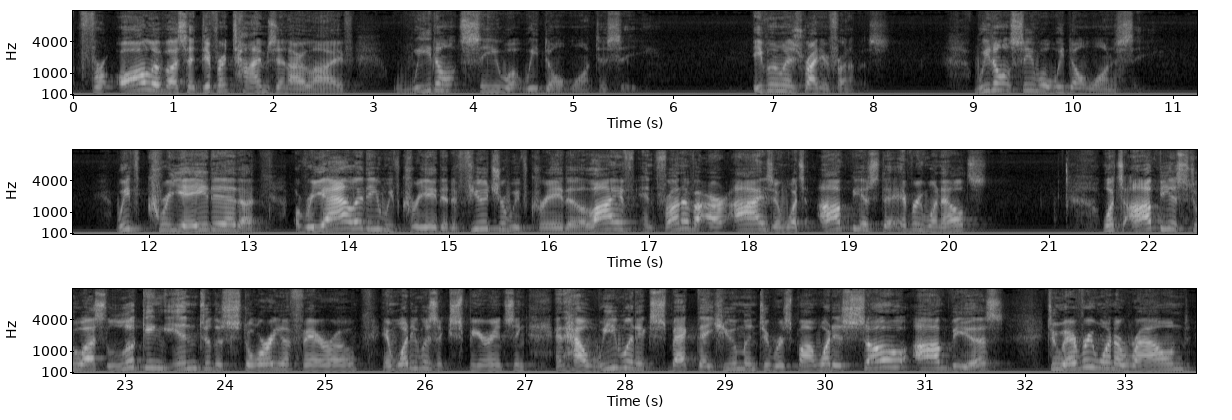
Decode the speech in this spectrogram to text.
for all of us at different times in our life, we don't see what we don't want to see, even when it's right in front of us. We don't see what we don't want to see. We've created a, a reality, we've created a future, we've created a life in front of our eyes, and what's obvious to everyone else What's obvious to us looking into the story of Pharaoh and what he was experiencing and how we would expect a human to respond, what is so obvious to everyone around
